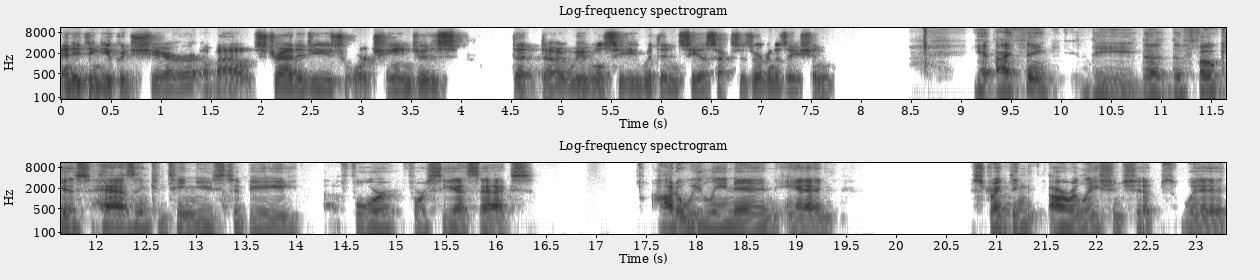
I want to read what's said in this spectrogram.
anything you could share about strategies or changes that uh, we will see within CSX's organization? Yeah, I think the the the focus has and continues to be for for CSX. How do we lean in and strengthen our relationships with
